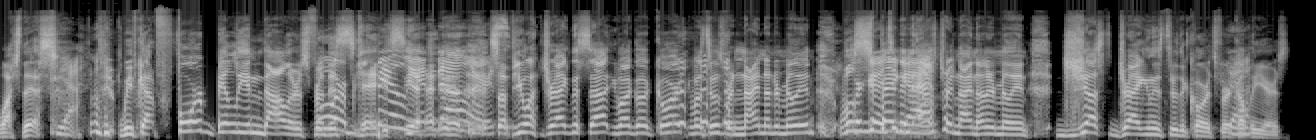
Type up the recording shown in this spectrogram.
watch this. yeah. We've got four billion dollars for Four this case. billion dollars. So if you want to drag this out, you want to go to court, you want to sue us for nine hundred million, we'll We're spend an extra nine hundred million just dragging this through the courts for Yeah. a couple of years.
